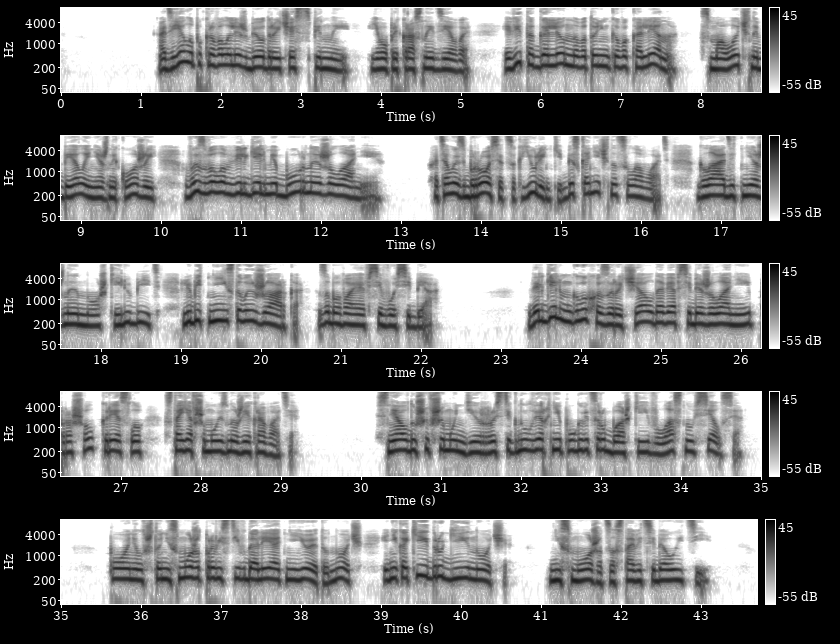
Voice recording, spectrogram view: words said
Одеяло покрывало лишь бедра и часть спины его прекрасной девы, и вид оголенного тоненького колена с молочно-белой нежной кожей вызвало в Вильгельме бурное желание. Хотелось броситься к Юленьке, бесконечно целовать, гладить нежные ножки и любить, любить неистово и жарко, забывая всего себя. Вильгельм глухо зарычал, давя в себе желание, и прошел к креслу, стоявшему у изножья кровати. Снял душивший мундир, расстегнул верхние пуговицы рубашки и властно уселся. Понял, что не сможет провести вдали от нее эту ночь и никакие другие ночи. Не сможет заставить себя уйти.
